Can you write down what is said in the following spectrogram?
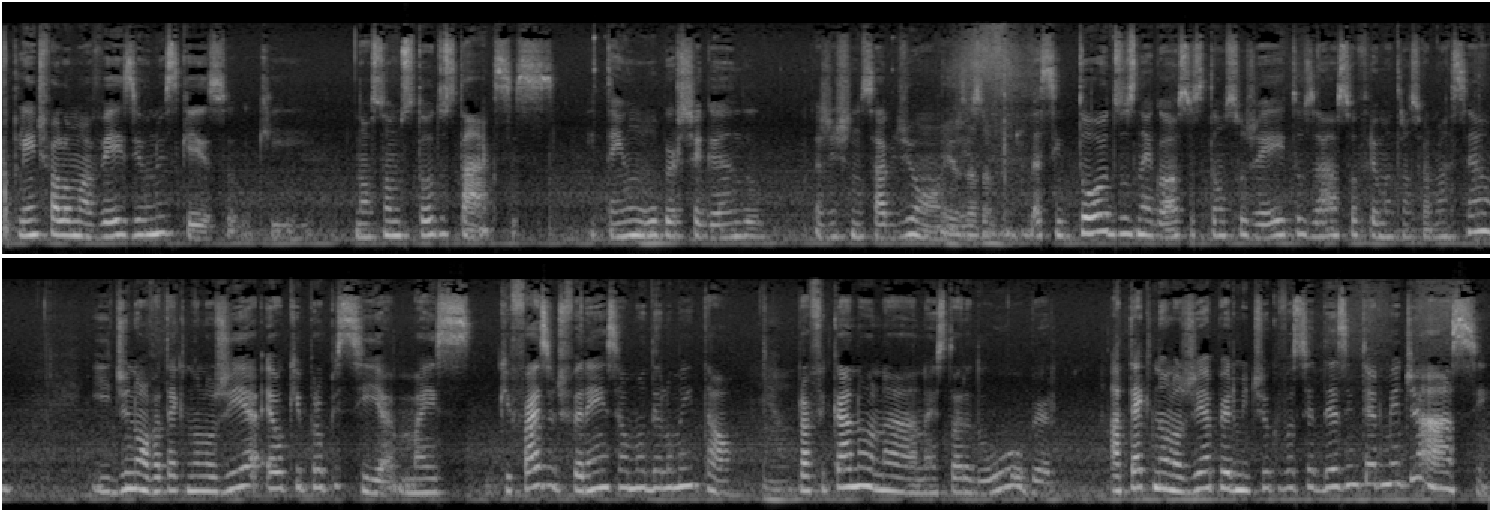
O cliente falou uma vez e eu não esqueço que nós somos todos táxis e tem um Uber chegando, a gente não sabe de onde. Exatamente. assim, todos os negócios estão sujeitos a sofrer uma transformação. E, de novo, a tecnologia é o que propicia, mas o que faz a diferença é o modelo mental. Uhum. Para ficar no, na, na história do Uber, a tecnologia permitiu que você desintermediasse.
